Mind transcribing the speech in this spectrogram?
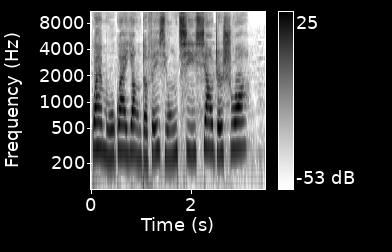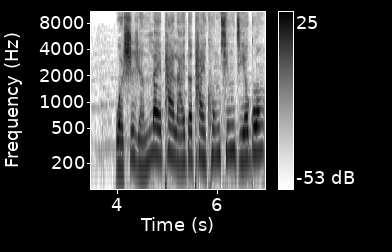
怪模怪样的飞行器笑着说：“我是人类派来的太空清洁工，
